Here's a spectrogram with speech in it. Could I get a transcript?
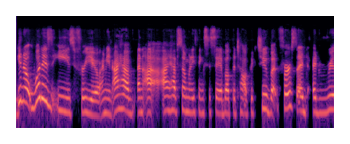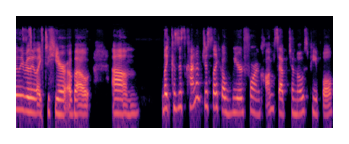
you know what is ease for you? I mean i have and i, I have so many things to say about the topic too but first i'd, I'd really really like to hear about um like because it's kind of just like a weird foreign concept to most people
